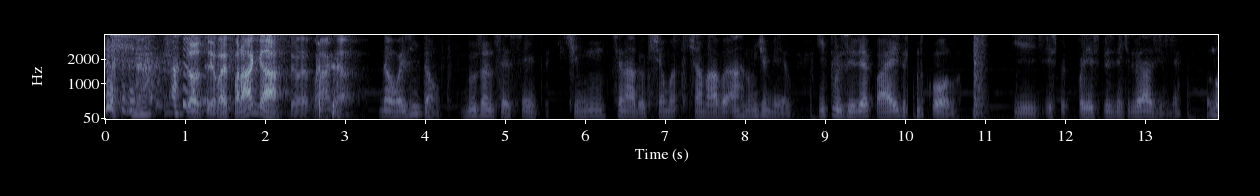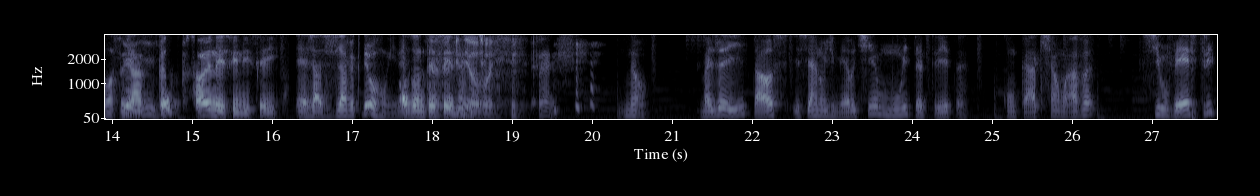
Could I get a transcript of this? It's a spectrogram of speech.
Não, você vai fragar. Você vai fragar. Não, mas então, nos anos 60, tinha um senador que chama, chamava Arnon de Mello, que inclusive é pai do Fernando Collor, que foi ex-presidente do Brasil, né? Nossa, E já, aí? pelo- só nesse início aí, É, já, você já viu que deu ruim, né? Que antecedentes. deu ruim. Não. Mas aí, tal, esse Arnon de Mello tinha muita treta com um cara que chamava Silvestre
